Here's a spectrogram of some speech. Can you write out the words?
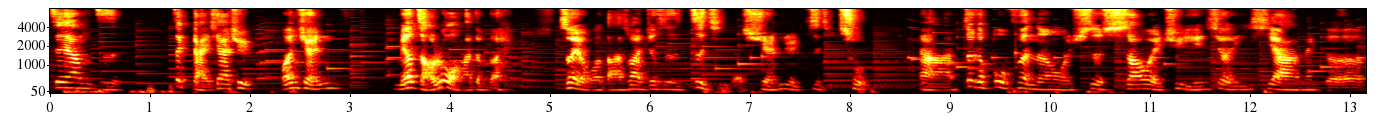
这样子再改下去，完全没有着落啊，对不对？所以我打算就是自己的旋律自己处理啊。这个部分呢，我是稍微去研究一下那个。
